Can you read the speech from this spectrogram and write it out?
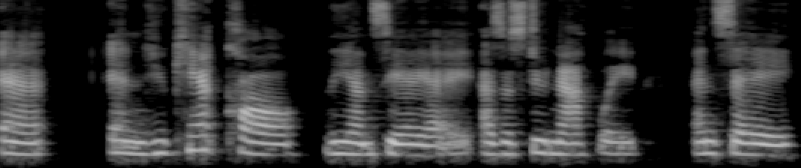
And, and you can't call the NCAA as a student athlete and say,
